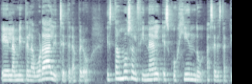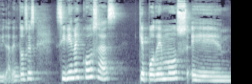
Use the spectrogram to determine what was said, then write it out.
el ambiente laboral, etcétera, pero estamos al final escogiendo hacer esta actividad. Entonces, si bien hay cosas que podemos eh,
